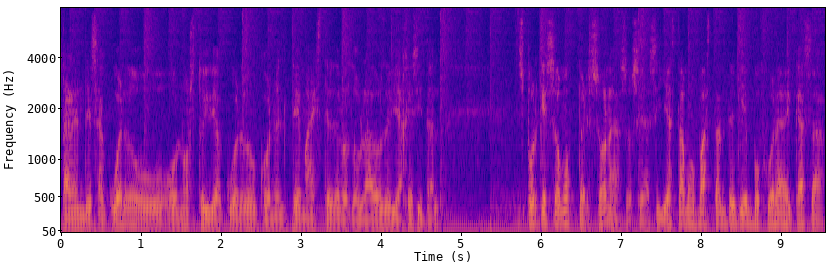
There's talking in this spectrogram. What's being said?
tan en desacuerdo o, no estoy de acuerdo con el tema este de los doblados de viajes y tal, es porque somos personas, o sea, si ya estamos bastante tiempo fuera de casa,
